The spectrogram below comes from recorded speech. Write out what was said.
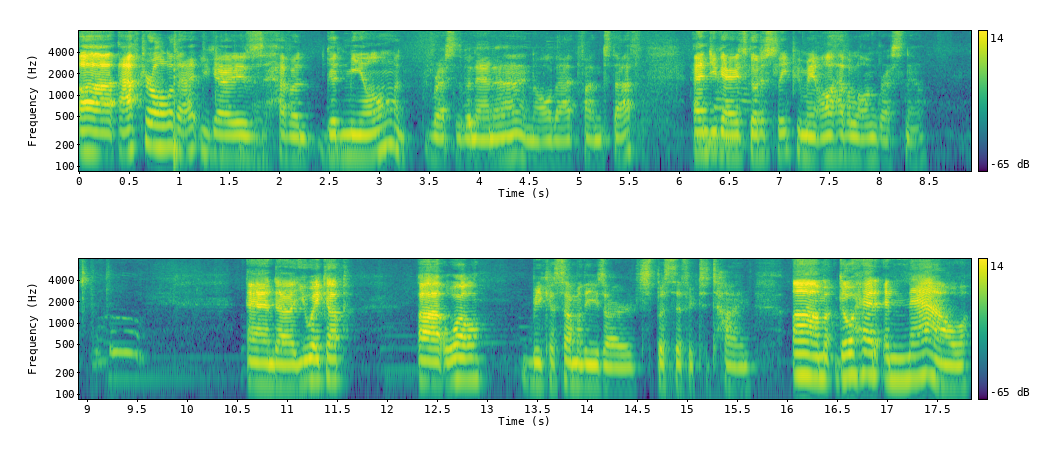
uh, after all of that, you guys have a good meal, rest of the banana, and all that fun stuff. And you guys go to sleep. You may all have a long rest now. And uh, you wake up. Uh, well, because some of these are specific to time. Um, go ahead and now,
